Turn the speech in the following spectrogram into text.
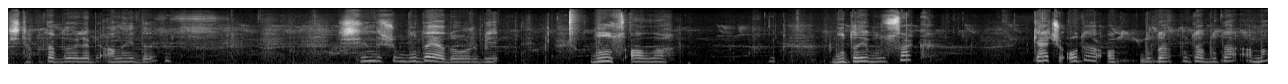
İşte bu da böyle bir anıydı. Şimdi şu Buda'ya doğru bir buz Allah. Buda'yı bulsak. Gerçi o da o, bu da bu da bu da ama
